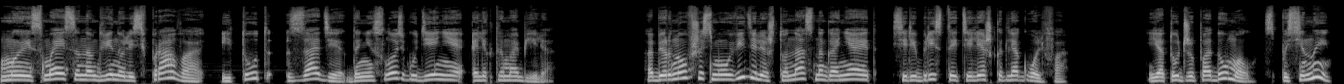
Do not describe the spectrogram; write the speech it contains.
Мы с Мейсоном двинулись вправо, и тут сзади донеслось гудение электромобиля. Обернувшись, мы увидели, что нас нагоняет серебристая тележка для гольфа. Я тут же подумал, спасены.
